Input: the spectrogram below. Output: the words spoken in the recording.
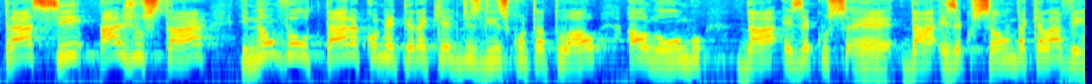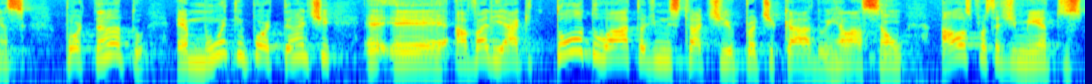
para se ajustar e não voltar a cometer aquele deslize contratual ao longo da, execu é, da execução daquela avença. Portanto, é muito importante é, é, avaliar que todo ato administrativo praticado em relação aos procedimentos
